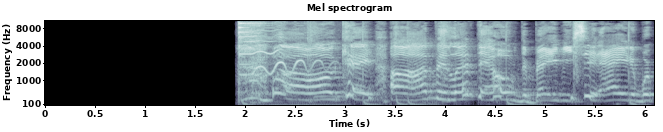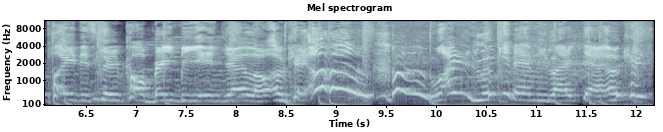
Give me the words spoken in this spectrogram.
Oh, okay. Uh, I've been left at home to babysit Aiden. We're playing this game called Baby in Yellow. Okay. Oh, oh, why are you looking at me like that? Okay.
